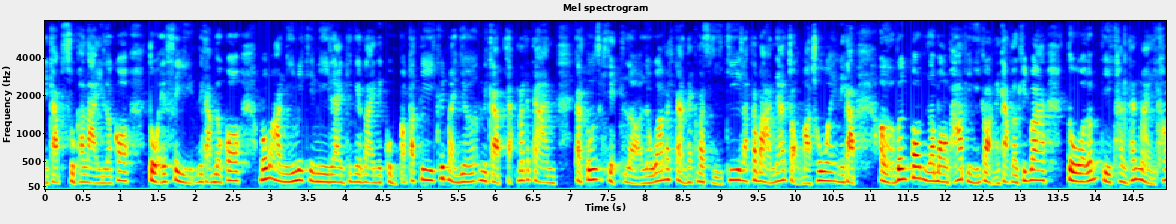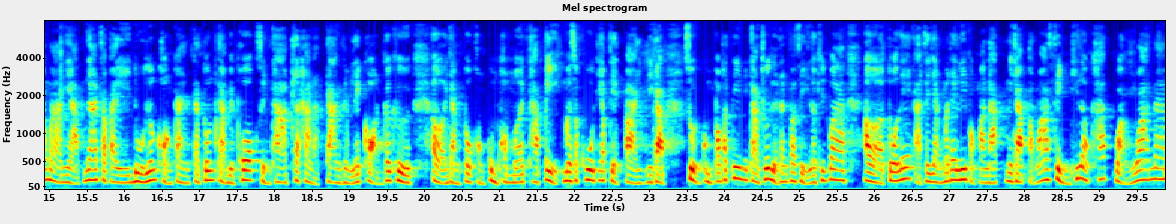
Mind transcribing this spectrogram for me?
นะครับสุภาลัยแล้วก็ตัว SC นะครับแล้วก็เมื่อวานนี้มีมีแรงกินกำไรในกลุ่ม property ขึ้นมาเยอะนะครับจากมาตรการกระตุ้นเศรษฐกิจหรือว่ามาตรการทางภาษีที่รัฐบาลน่าจะออกมาช่วยนะครับเออเบื้องต้นเรามองภาพอย่างนี้ก่อนนะครับเราคิดว่าตัวรัฐมนตรีคลังท่านใหม่เข้ามาเนี่ยน่าจะไปดูเรื่องของการกระตุ้นการบริโภคสินค้าราคาขนาดกลางถึงเล็กก่อนก็คือเอออย่างตัวของกลุ่มคอมเมอร์สคาปีกเมื่อสักครู่ที่อัปเดตไปนะครับส่วนกลุ่ม property ในการช่วยเหลือทางภาษี เราคิดว่าเอ่อตัวเลขอาจจะยังไม่ได้รีบออกมานักนะครับแต่ว่าสิ่งที่เราคาดหวังว่าน่า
